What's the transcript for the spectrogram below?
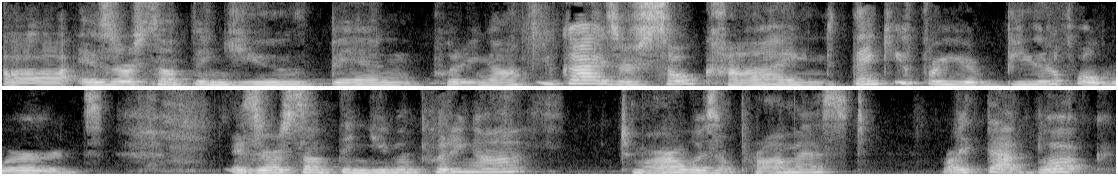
Uh, is there something you've been putting off? You guys are so kind. Thank you for your beautiful words. Is there something you've been putting off? Tomorrow wasn't promised. Write that book.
